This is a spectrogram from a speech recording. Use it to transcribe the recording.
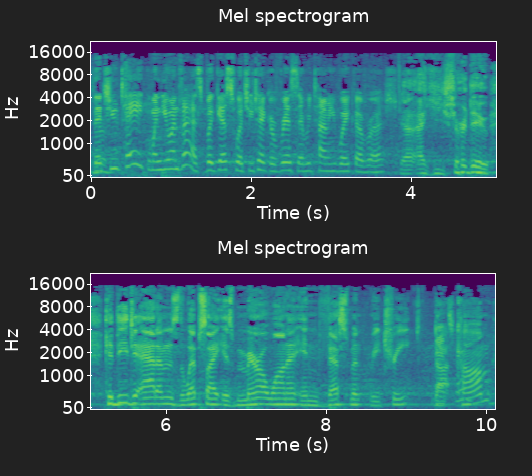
that yeah. you take when you invest. But guess what? You take a risk every time you wake up, Rush. Yeah, you sure do. Khadija Adams, the website is marijuana investment retreat. Dot com. Right.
